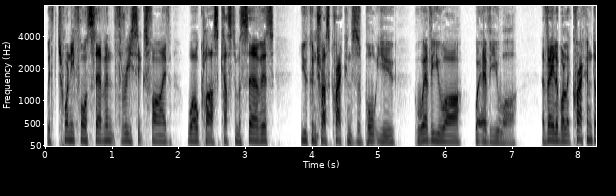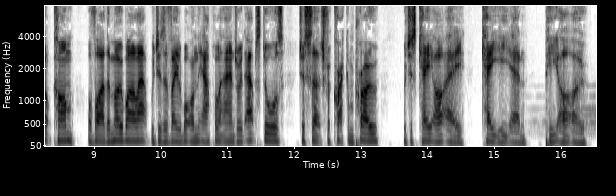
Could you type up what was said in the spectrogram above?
With 24 7, 365 world class customer service, you can trust Kraken to support you, whoever you are, wherever you are. Available at kraken.com or via the mobile app, which is available on the Apple and Android app stores. Just search for Kraken Pro, which is K R A K E N P R O.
